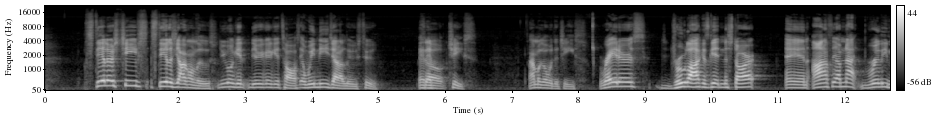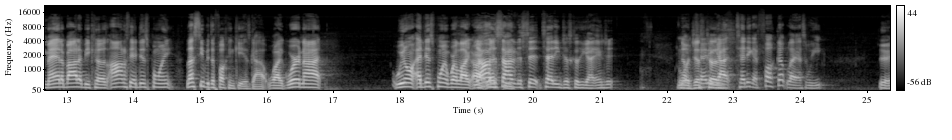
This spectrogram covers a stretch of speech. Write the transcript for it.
Steelers, Chiefs, Steelers. Y'all gonna lose. You're gonna get. You're gonna get tossed, and we need y'all to lose too. And so Chiefs. I'm gonna go with the Chiefs. Raiders, Drew Lock is getting the start. And honestly, I'm not really mad about it because honestly, at this point, let's see what the fucking kids got. Like, we're not, we don't, at this point, we're like, all Y'all right, let's decided see. to sit Teddy just because he got injured. No, Or just Teddy got, Teddy got fucked up last week Yeah.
